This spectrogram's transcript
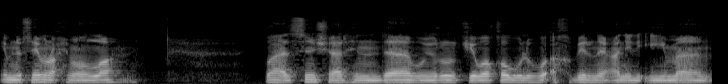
İbn-i Seym Rahimullah bu hədisin şərhində buyurur ki, və qavluhu əxbirni anil iman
